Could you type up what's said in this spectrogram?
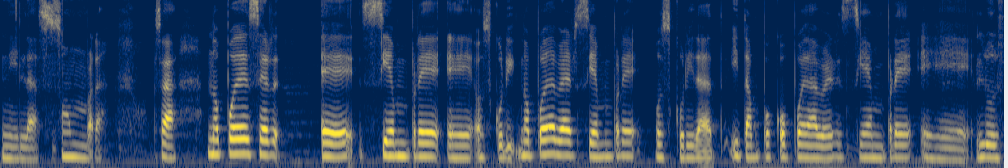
ni la sombra. O sea, no puede ser eh, siempre eh, oscuridad, no puede haber siempre oscuridad y tampoco puede haber siempre eh, luz,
